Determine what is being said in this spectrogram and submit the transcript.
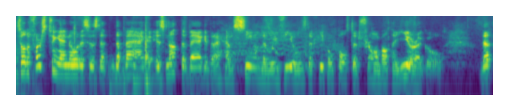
So the first thing I notice is that the bag is not the bag that I have seen on the reviews that people posted from about a year ago. That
